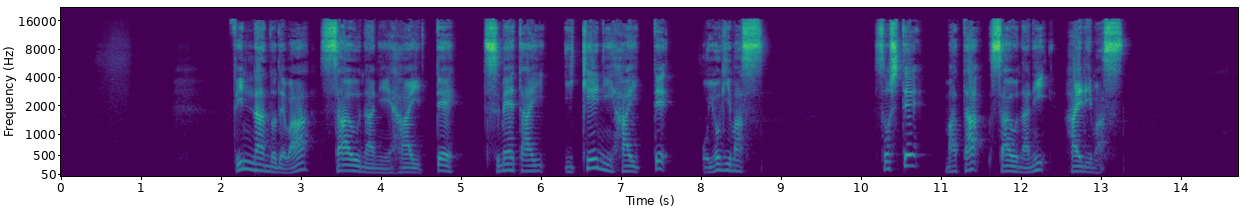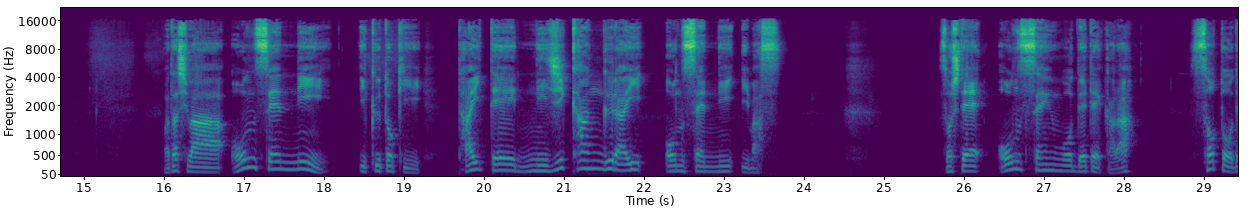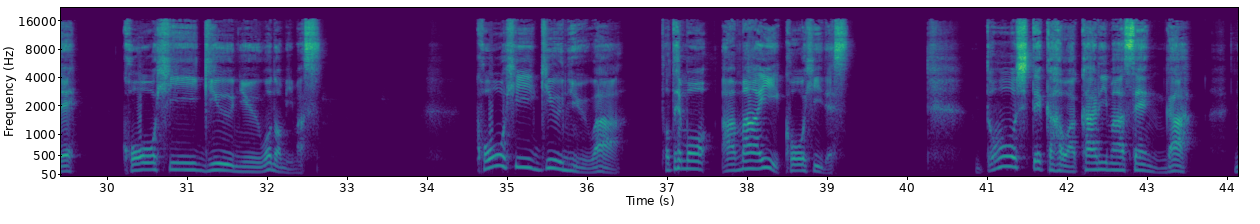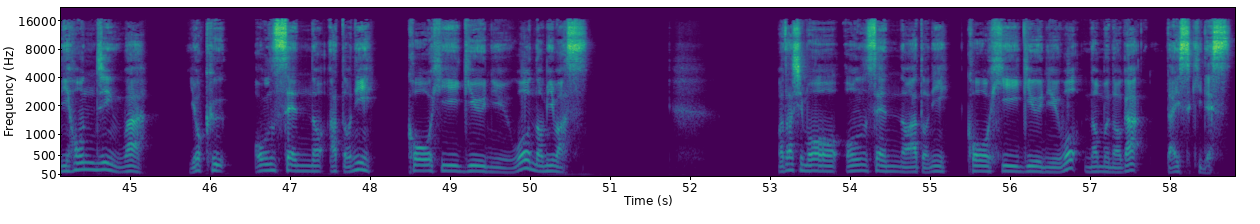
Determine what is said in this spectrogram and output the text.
フィンランドではサウナに入って冷たい池に入って泳ぎます。そしてまたサウナに入ります。私は温泉に行くとき、大抵2時間ぐらい温泉にいます。そして温泉を出てから、外でコーヒー牛乳を飲みます。コーヒー牛乳はとても甘いコーヒーです。どうしてかわかりませんが、日本人はよく温泉の後にコーヒー牛乳を飲みます。私も温泉の後にコーヒー牛乳を飲むのが大好きです。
